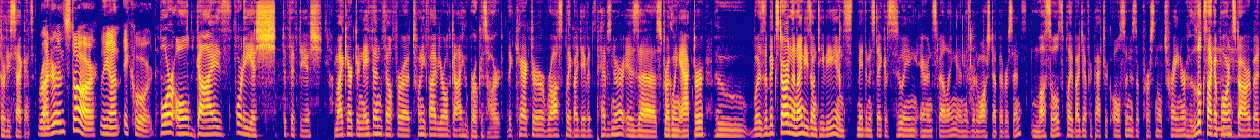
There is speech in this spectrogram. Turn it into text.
30 seconds? Writer and star Leon Acord. Four old guys, 40 ish to 50 ish. My character Nathan fell for a 25 year old guy who broke his heart. The character Ross, played by David Pevsner, is a struggling actor who was a big star in the 90s on TV and made the mistake of suing Aaron Spelling and has been washed up ever since. Muscles, played by Jeffrey Patrick Olson, is a personal trainer who looks like a porn mm. star but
